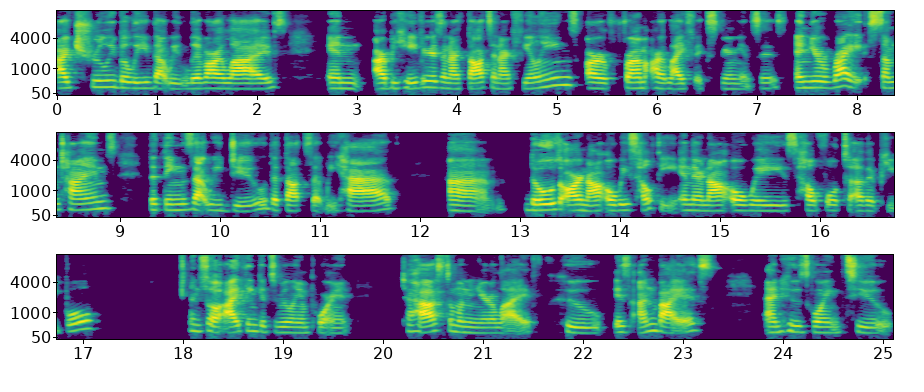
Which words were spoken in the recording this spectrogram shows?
I truly believe that we live our lives and our behaviors and our thoughts and our feelings are from our life experiences. And you're right, sometimes the things that we do, the thoughts that we have, um, those are not always healthy and they're not always helpful to other people. And so I think it's really important to have someone in your life who is unbiased and who's going to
